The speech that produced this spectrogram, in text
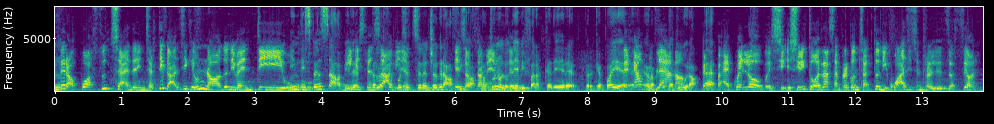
Mm. Però può succedere in certi casi che un nodo diventi un, indispensabile, per la sua indispensabile. posizione geografica, ma tu non lo devi far accadere perché poi è, Perché è un una problema. Perché Eh. è quello, si, si ritorna sempre al concetto di quasi centralizzazione.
